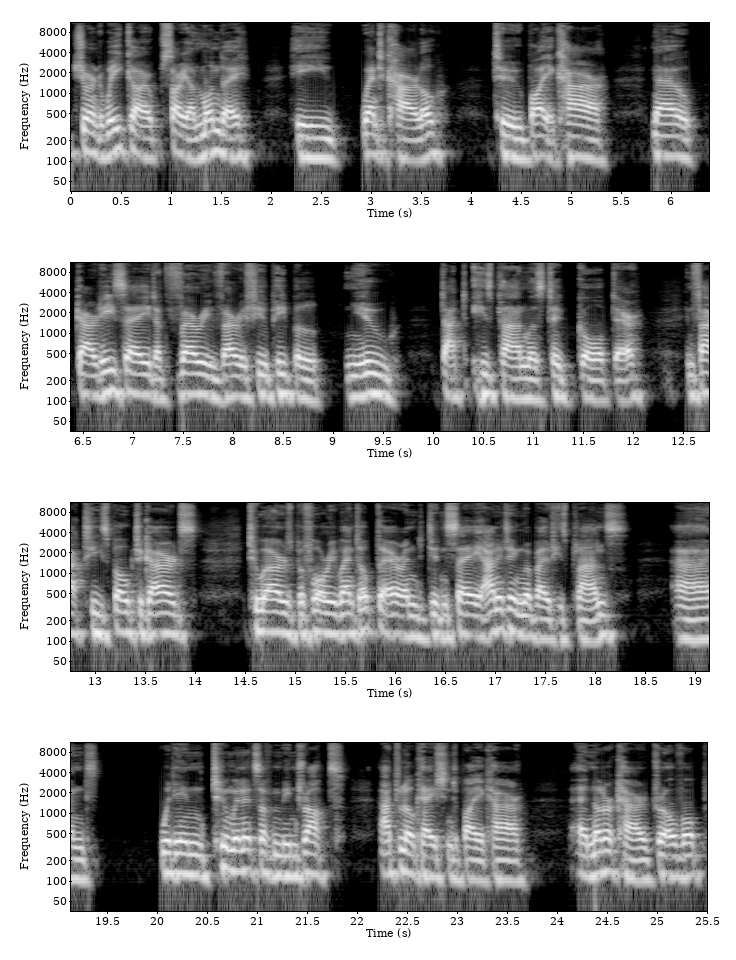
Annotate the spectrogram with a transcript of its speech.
during the week, or sorry, on Monday, he went to Carlow to buy a car. Now, Gardaí say that very, very few people knew that his plan was to go up there. In fact, he spoke to guards two hours before he went up there and didn't say anything about his plans. And within two minutes of him being dropped at the location to buy a car, another car drove up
